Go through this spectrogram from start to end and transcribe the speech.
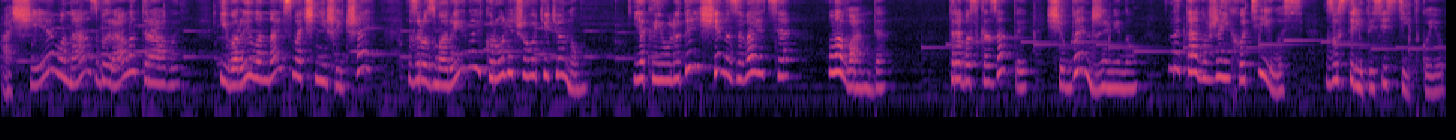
А ще вона збирала трави і варила найсмачніший чай з розмарину і кролячого тютюну, який у людей ще називається лаванда. Треба сказати, що Бенджаміну не так вже й хотілося зустрітися з тіткою.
